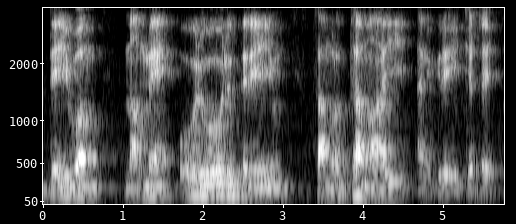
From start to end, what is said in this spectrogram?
ദൈവം നമ്മെ ഓരോരുത്തരെയും സമൃദ്ധമായി അനുഗ്രഹിക്കട്ടെ.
